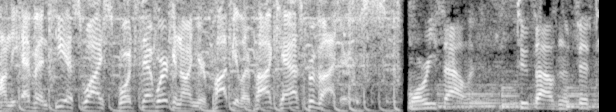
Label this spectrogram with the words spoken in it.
on the FNTSY Sports Network and on your popular podcast providers. Maurice Allen, 2015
